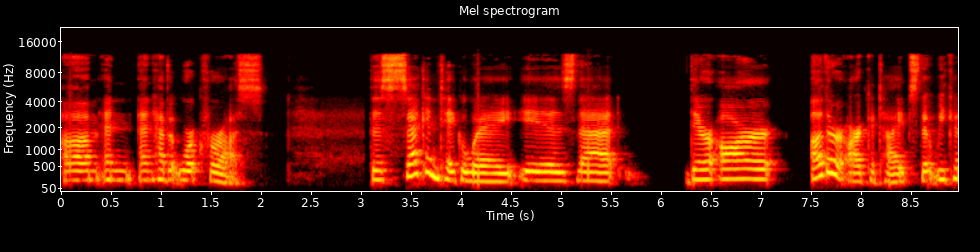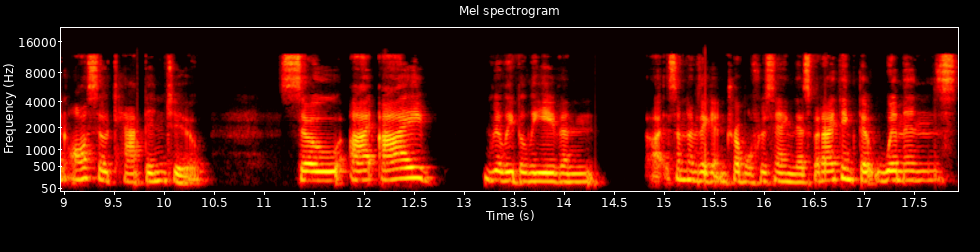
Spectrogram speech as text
um, and and have it work for us. The second takeaway is that there are other archetypes that we can also tap into. So I, I really believe, and sometimes I get in trouble for saying this, but I think that women's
